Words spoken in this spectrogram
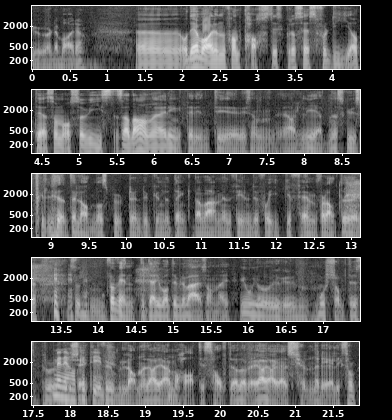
gjør det bare. Uh, og det var en fantastisk prosess fordi at det som også viste seg da, når jeg ringte inn til liksom, ja, ledende skuespillere i dette landet og spurte du kunne tenke deg å være med i en film, du får ikke fem flate øre, så forventet jeg jo at det ville være sånn Jo, jo, morsomt pro Men jeg har ikke tid. Fuglelandet. Ja, jeg må ha til salt. Ja, ja, ja, jeg skjønner det, liksom.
